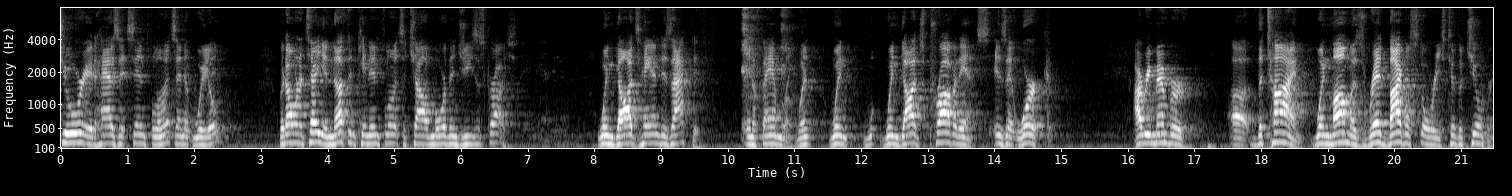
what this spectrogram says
sure it has its influence, and it will. But I want to tell you, nothing can influence a child more than Jesus Christ. When God's hand is active in a family, when, when, when God's providence is at work. I remember uh, the time when mamas read Bible stories to their children.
